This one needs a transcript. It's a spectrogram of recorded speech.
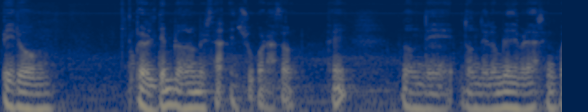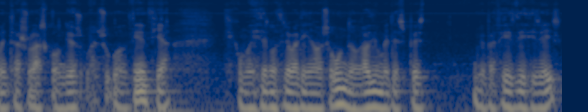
pero, pero el templo del hombre está en su corazón, ¿eh? donde, donde el hombre de verdad se encuentra solas con Dios o en su conciencia, que como dice el Concilio Vaticano II, en Gaudium et Spes, me parece que es 16,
